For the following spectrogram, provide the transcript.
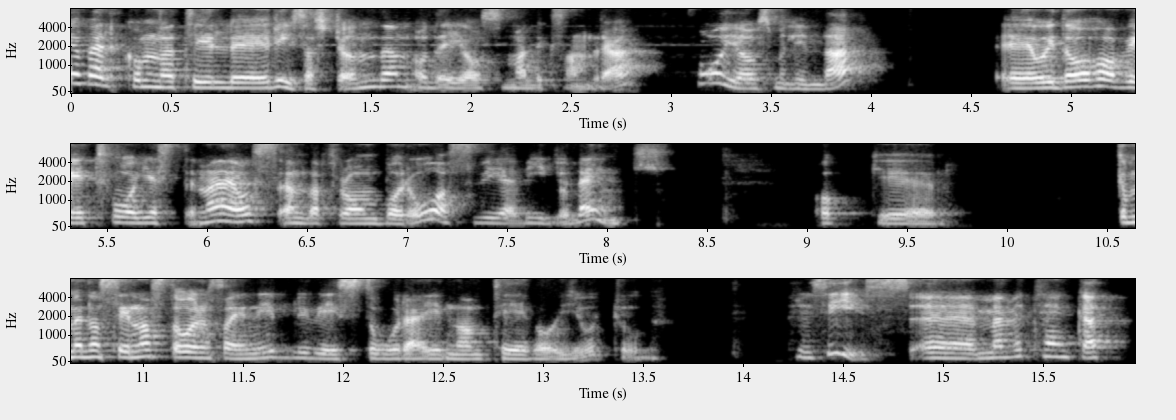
Hej och välkomna till eh, Rysarstunden och det är jag som Alexandra. Och jag som är Linda. Eh, Och idag har vi två gäster med oss ända från Borås via videolänk. Och eh, ja, men de senaste åren så har ni blivit stora inom tv och Youtube. Precis, men vi tänker att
